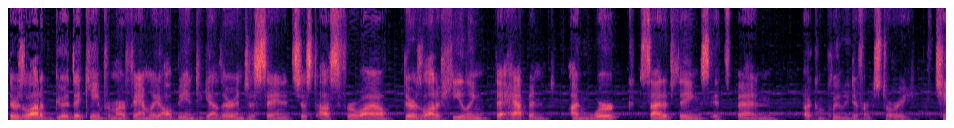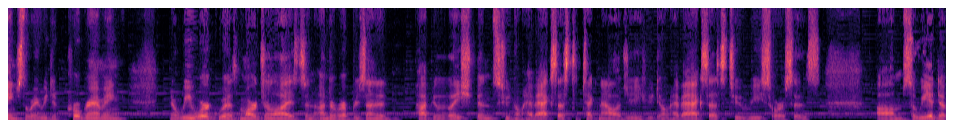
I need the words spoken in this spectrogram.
There was a lot of good that came from our family all being together and just saying it's just us for a while. There was a lot of healing that happened. On work side of things, it's been a completely different story. It changed the way we did programming. You know, we work with marginalized and underrepresented populations who don't have access to technology, who don't have access to resources. Um, so we had to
